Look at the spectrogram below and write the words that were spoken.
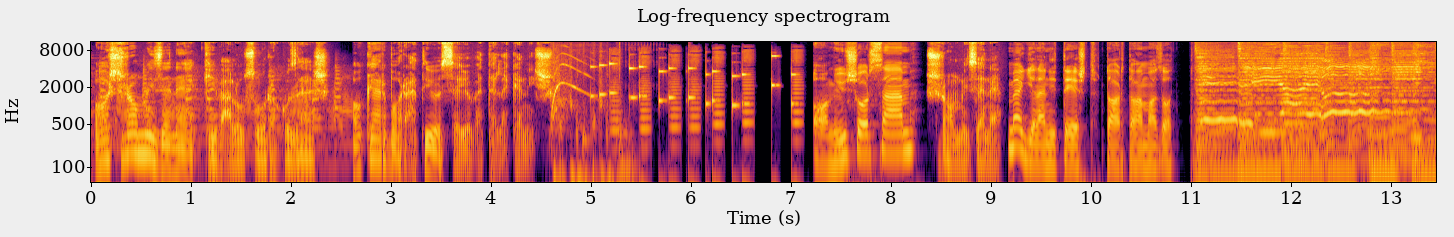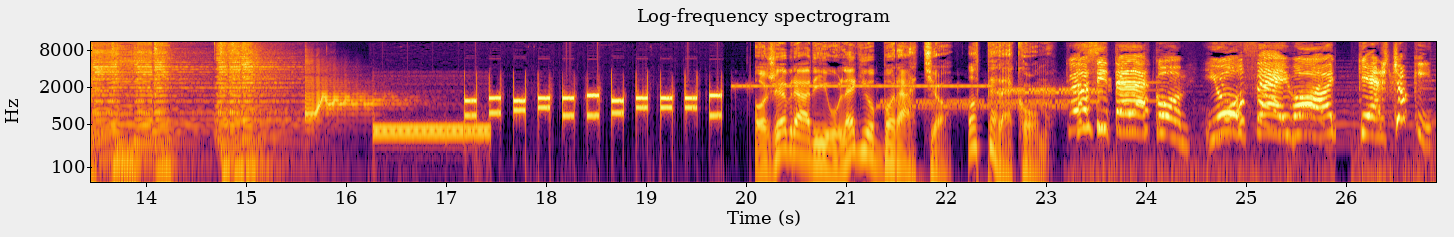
A Sramli zene kiváló szórakozás, akár baráti összejöveteleken is. A műsorszám Sramli zene. megjelenítést tartalmazott. A Zsebrádió legjobb barátja a Telekom. Közi Telekom! Jó fej vagy! Kérd csak itt!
